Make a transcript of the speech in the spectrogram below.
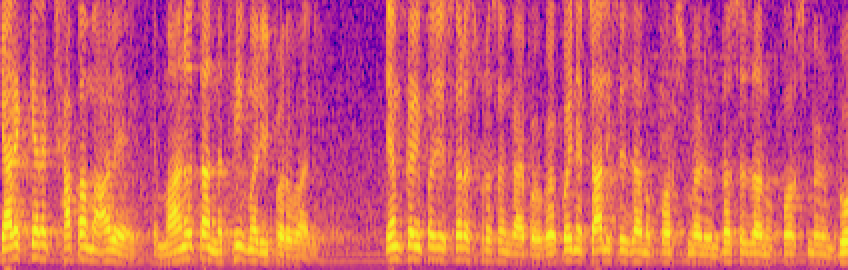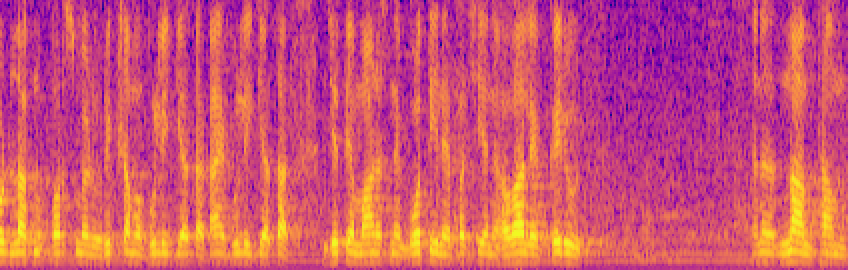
ક્યારેક ક્યારેક છાપામાં આવે કે માનવતા નથી મરી પરવારી. એમ કરી પછી સરસ પ્રસંગ આપ્યો કોઈને ચાલીસ હજારનું પર્સ મેળવ્યું, દસ હજારનું પર્સ મેળવ્યું, દોઢ લાખનું પર્સ મળ્યું રિક્ષામાં ભૂલી ગયા હતા, કાંઈ ભૂલી ગયા હતા. જે તે માણસને ગોતીને પછી એને હવાલે કર્યું. એને નામ થામ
